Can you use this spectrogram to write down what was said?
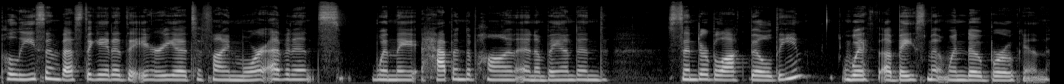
Police investigated the area to find more evidence when they happened upon an abandoned cinder block building with a basement window broken.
